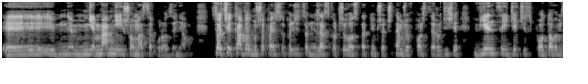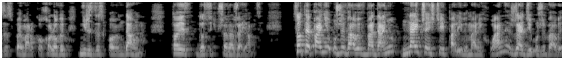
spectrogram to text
Yy, ma mniejszą masę urodzeniową. Co ciekawe, muszę Państwu powiedzieć, co mnie zaskoczyło, ostatnio przeczytałem, że w Polsce rodzi się więcej dzieci z płodowym zespołem alkoholowym niż z zespołem Downa. To jest dosyć przerażające. Co te panie używały w badaniu? Najczęściej paliły marihuanę, rzadziej używały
